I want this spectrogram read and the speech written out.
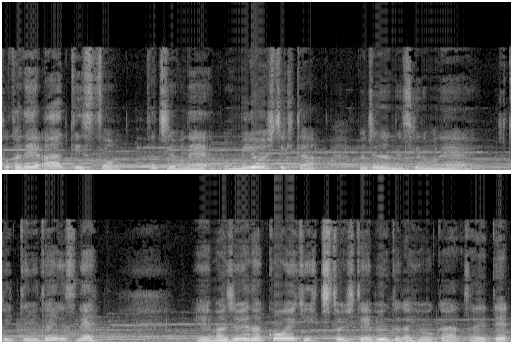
とかでアーティストたちをね、こう魅了してきた街なんですけどもね、ちょっと行ってみたいですね。えー、まあ重要な交易地として文化が評価されて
